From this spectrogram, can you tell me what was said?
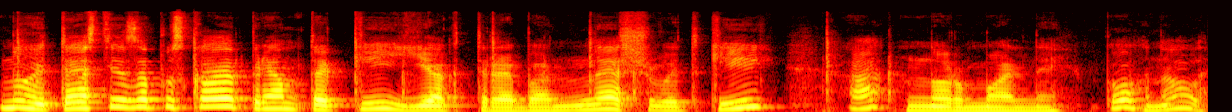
Ну і тест я запускаю прям такий, як треба. Не швидкий, а нормальний. Погнали.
